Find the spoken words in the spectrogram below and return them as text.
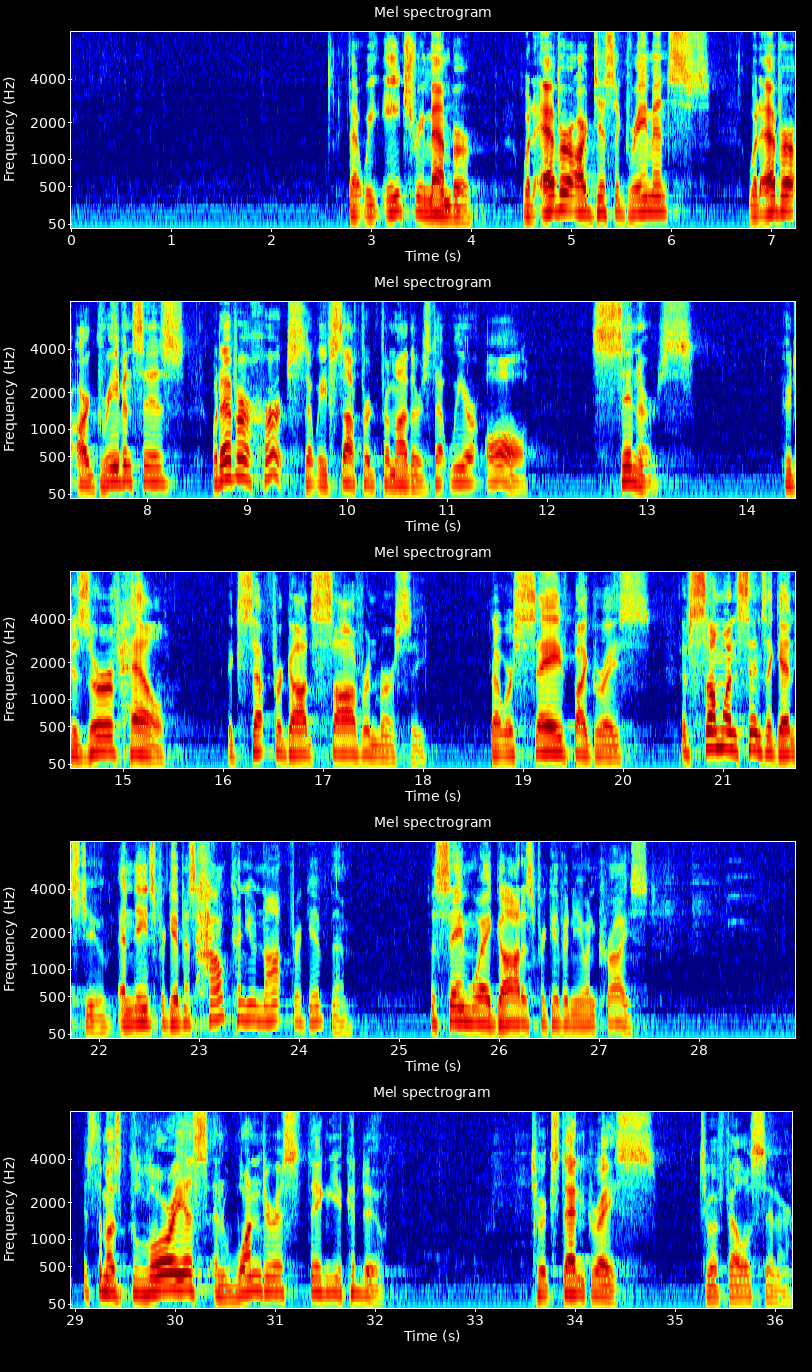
That we each remember whatever our disagreements, whatever our grievances, whatever hurts that we've suffered from others, that we are all sinners who deserve hell except for God's sovereign mercy, that we're saved by grace. If someone sins against you and needs forgiveness, how can you not forgive them? The same way God has forgiven you in Christ. It's the most glorious and wondrous thing you can do to extend grace to a fellow sinner.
